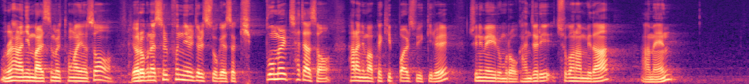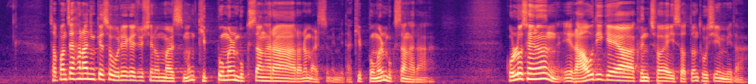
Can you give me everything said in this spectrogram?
오늘 하나님 말씀을 통하여서 여러분의 슬픈 일들 속에서 기쁨을 찾아서 하나님 앞에 기뻐할 수 있기를 주님의 이름으로 간절히 축원합니다. 아멘. 첫 번째 하나님께서 우리에게 주시는 말씀은 기쁨을 묵상하라라는 말씀입니다. 기쁨을 묵상하라. 골로새는 이 라우디게아 근처에 있었던 도시입니다.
